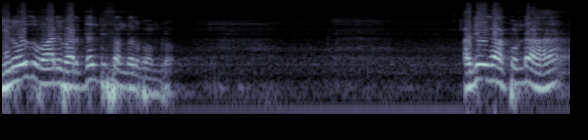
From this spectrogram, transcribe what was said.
ఈరోజు వారి వర్ధంతి సందర్భంలో. అదే కాకుండా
